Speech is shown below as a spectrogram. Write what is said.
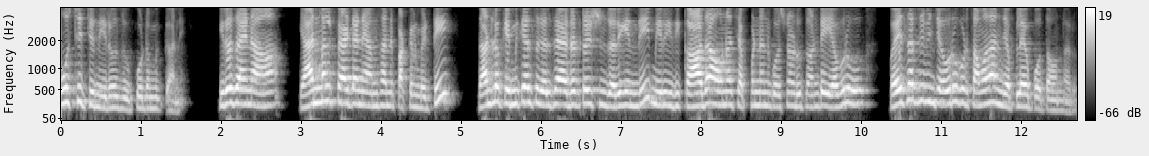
బూస్ట్ ఇచ్చింది ఈరోజు కూటమికి కానీ. ఈరోజు ఆయన యానిమల్ ఫ్యాట్ అనే అంశాన్ని పక్కన పెట్టి దాంట్లో కెమికల్స్ కలిసి అడల్ట్రేషన్ జరిగింది. మీరు ఇది కాదా అవునా చెప్పండి అని క్వశ్చన్ అడుగుతా అంటే ఎవరు వైఎస్ఆర్సీ నుంచి ఎవరు కూడా సమాధానం చెప్పలేకపోతా ఉన్నారు.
